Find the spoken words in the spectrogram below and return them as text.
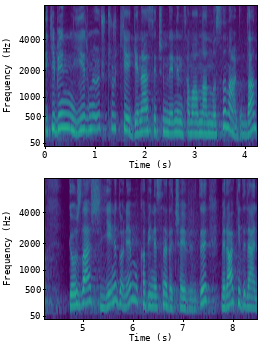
2023 Türkiye genel seçimlerinin tamamlanmasının ardından gözler yeni dönem kabinesine de çevrildi. Merak edilen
